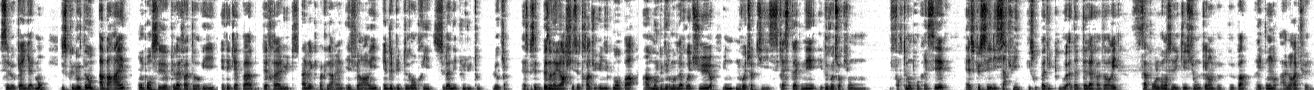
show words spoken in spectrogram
c'est le cas également, puisque notamment à Bahreïn, on pensait que l'AlphaTauri était capable d'être à la lutte avec McLaren et Ferrari, et depuis deux Grands Prix, cela n'est plus du tout le cas. Est-ce que cette baisse dans la hiérarchie se traduit uniquement par un manque de développement de la voiture, une, voiture qui, qui, a stagné et deux voitures qui ont fortement progressé Est-ce que c'est les circuits qui sont pas du tout adaptés à l'AlphaTauri Ça pour le moment c'est des questions auxquelles on ne peut pas répondre à l'heure actuelle.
